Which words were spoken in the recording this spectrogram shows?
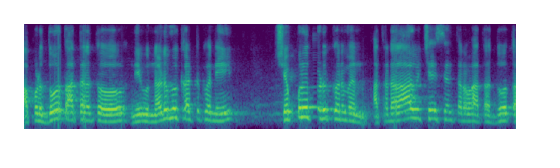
అప్పుడు దూత అతనితో నీవు నడుము కట్టుకొని చెప్పులు తొడుక్కొని మెను అతడు అలాగ చేసిన తర్వాత దూత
